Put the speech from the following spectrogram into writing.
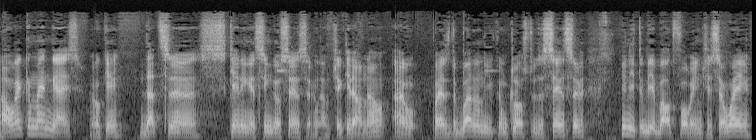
I'll recommend guys, okay, that's uh, scanning a single sensor now. Check it out now. I'll press the button, you come close to the sensor you need to be about 4 inches away.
